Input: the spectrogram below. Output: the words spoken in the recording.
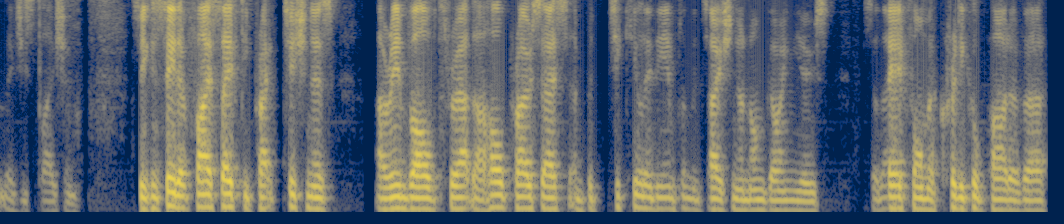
legislation. So you can see that fire safety practitioners are involved throughout the whole process and particularly the implementation and ongoing use. So they form a critical part of a,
